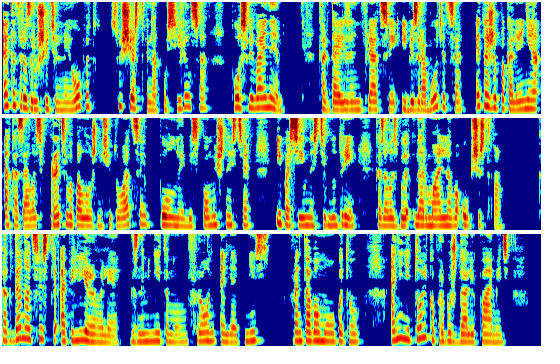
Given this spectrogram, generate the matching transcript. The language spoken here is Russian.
Этот разрушительный опыт существенно усилился после войны, когда из-за инфляции и безработицы это же поколение оказалось в противоположной ситуации полной беспомощности и пассивности внутри, казалось бы, нормального общества. Когда нацисты апеллировали к знаменитому «Фрон Элепнис» фронтовому опыту, они не только пробуждали память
